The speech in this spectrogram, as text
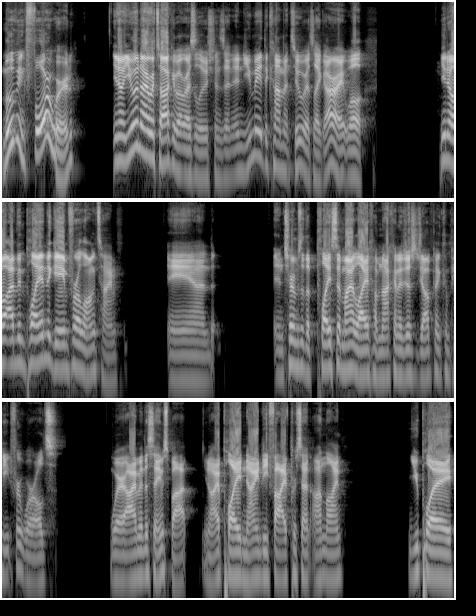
Moving forward, you know, you and I were talking about resolutions, and, and you made the comment too, where it's like, all right, well, you know, I've been playing the game for a long time. And in terms of the place in my life, I'm not going to just jump and compete for worlds where I'm in the same spot. You know, I play 95% online. You play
